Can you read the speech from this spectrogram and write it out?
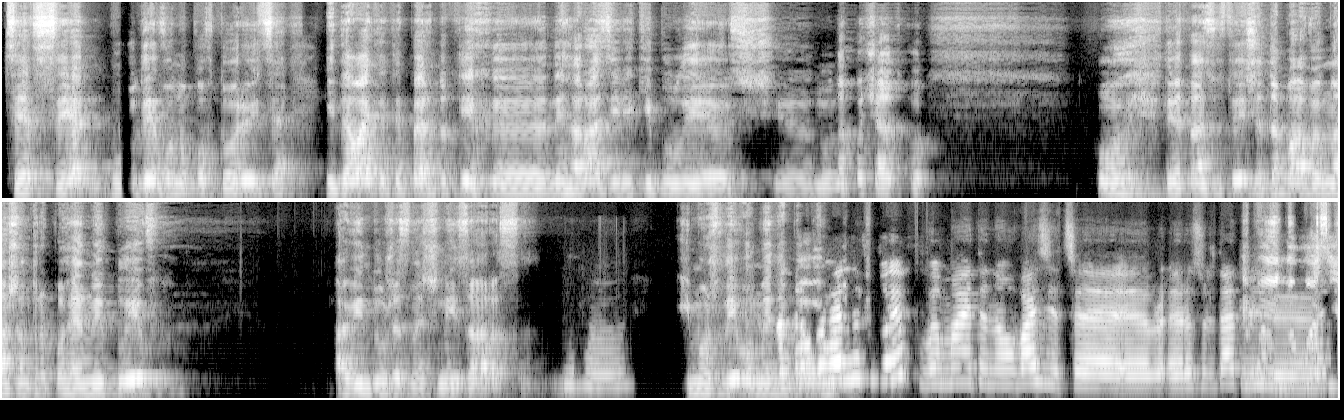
Це все буде, воно повторюється. І давайте тепер до тих е, негараздів, які були е, ну, на початку ой, 19 століття, додамо наш антропогенний вплив, а він дуже значний зараз. угу. І, можливо, ми додамо. антропогенний вплив, ви маєте на увазі це е, результат Я маю на е, увазі,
